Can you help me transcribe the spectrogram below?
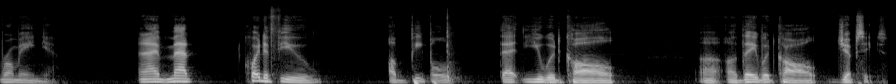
Romania, and I've met quite a few of people that you would call, uh, uh, they would call gypsies.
